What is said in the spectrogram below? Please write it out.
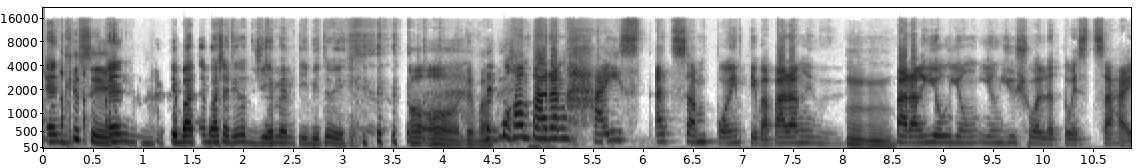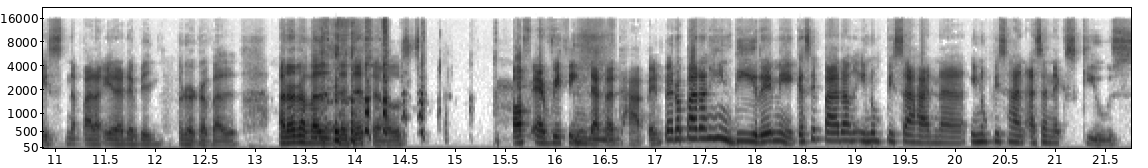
And, Kasi, and iba-iba siya dito, GMMTV to eh. oo, di ba? Nagmukhang parang heist at some point, 'di ba? Parang Mm-mm. parang yung yung yung usual na twist sa heist na parang i-reveal reveal reveal the details of everything that had happened. Pero parang hindi rin eh kasi parang inumpisahan na inumpisahan as an excuse.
